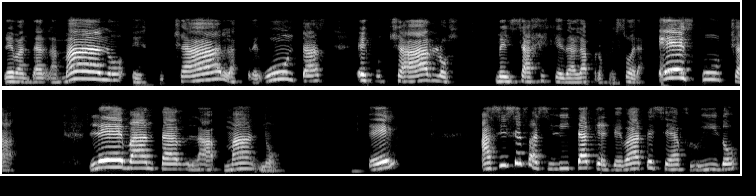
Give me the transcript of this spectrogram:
Levantar la mano, escuchar las preguntas, escuchar los mensajes que da la profesora. Escucha, levantar la mano. ¿Ok? Así se facilita que el debate sea fluido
